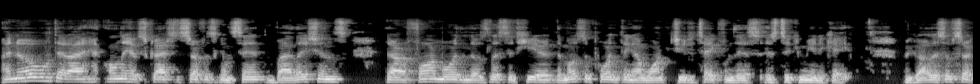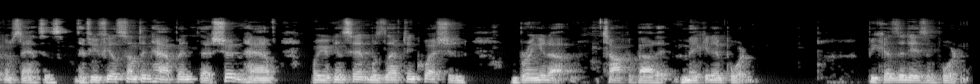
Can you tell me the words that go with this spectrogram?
I know that I only have scratched the surface of consent and violations. There are far more than those listed here. The most important thing I want you to take from this is to communicate, regardless of circumstances. If you feel something happened that shouldn't have, or your consent was left in question, bring it up. Talk about it. Make it important. Because it is important.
